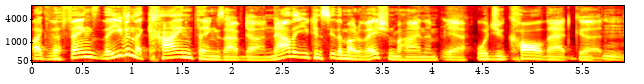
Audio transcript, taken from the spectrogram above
like the things, the, even the kind things I've done. Now that you can see the motivation behind them, Yeah. would you call that good?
